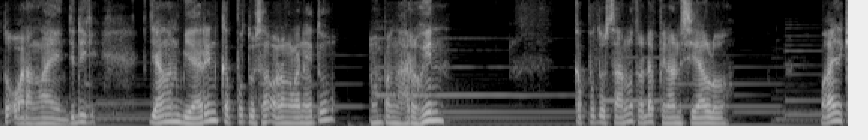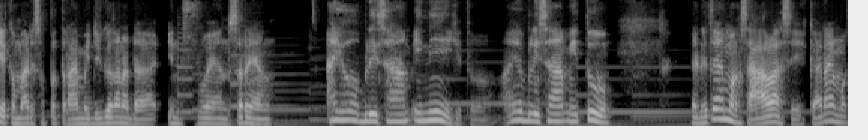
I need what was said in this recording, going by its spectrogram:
ke orang lain. Jadi jangan biarin keputusan orang lain itu mempengaruhi keputusan lo terhadap finansial lo makanya kayak kemarin sempet rame juga kan ada influencer yang ayo beli saham ini gitu. Ayo beli saham itu. Dan itu emang salah sih karena emang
